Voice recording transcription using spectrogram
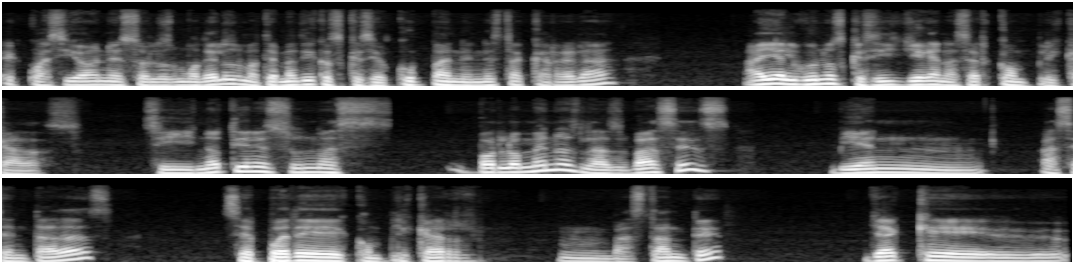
ecuaciones o los modelos matemáticos que se ocupan en esta carrera, hay algunos que sí llegan a ser complicados. Si no tienes unas, por lo menos las bases bien asentadas, se puede complicar mm, bastante, ya que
